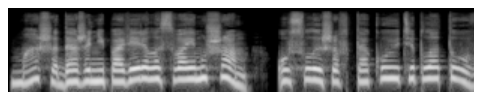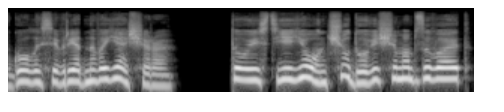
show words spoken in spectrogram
Маша даже не поверила своим ушам, услышав такую теплоту в голосе вредного ящера. То есть ее он чудовищем обзывает,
